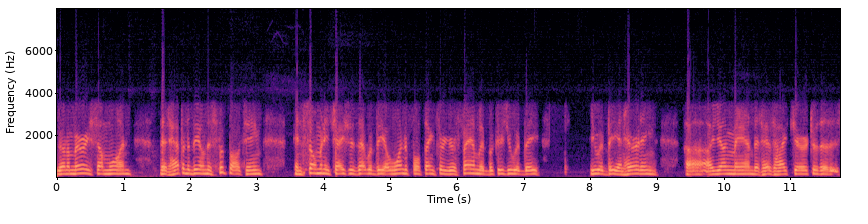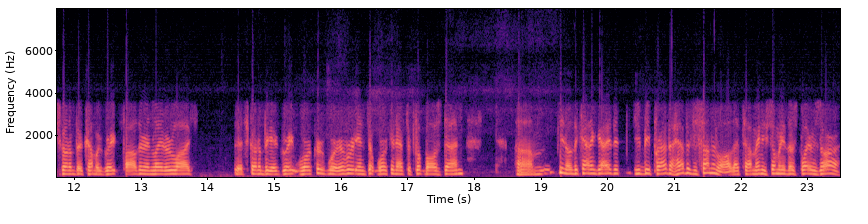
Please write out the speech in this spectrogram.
going to marry someone that happened to be on this football team, in so many cases that would be a wonderful thing for your family because you would be you would be inheriting uh, a young man that has high character that is going to become a great father in later life. That's going to be a great worker wherever he ends up working after football is done. Um, you know, the kind of guy that you'd be proud to have as a son-in-law. That's how many, so many of those players are.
